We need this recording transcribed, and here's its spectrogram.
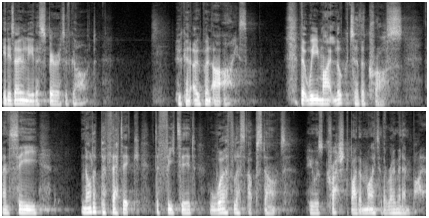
It is only the Spirit of God who can open our eyes that we might look to the cross and see not a pathetic, defeated, worthless upstart who was crushed by the might of the Roman Empire,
